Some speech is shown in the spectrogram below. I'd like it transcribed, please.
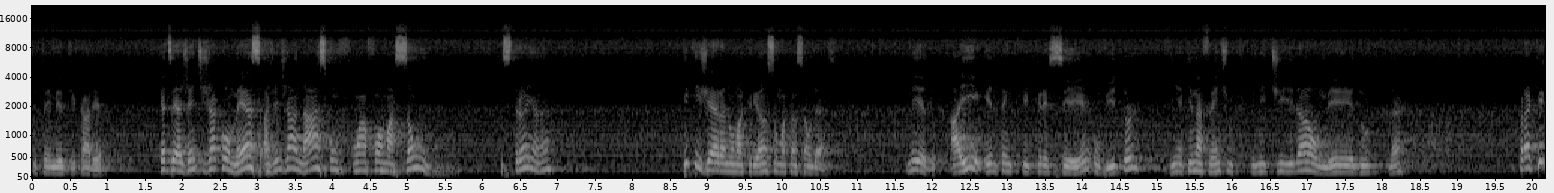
que tem medo de careta. Quer dizer, a gente já começa, a gente já nasce com uma formação estranha, né? O que, que gera numa criança uma canção dessa? Medo. Aí ele tem que crescer, o Vitor, vir aqui na frente e me tirar o medo, né? Para que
